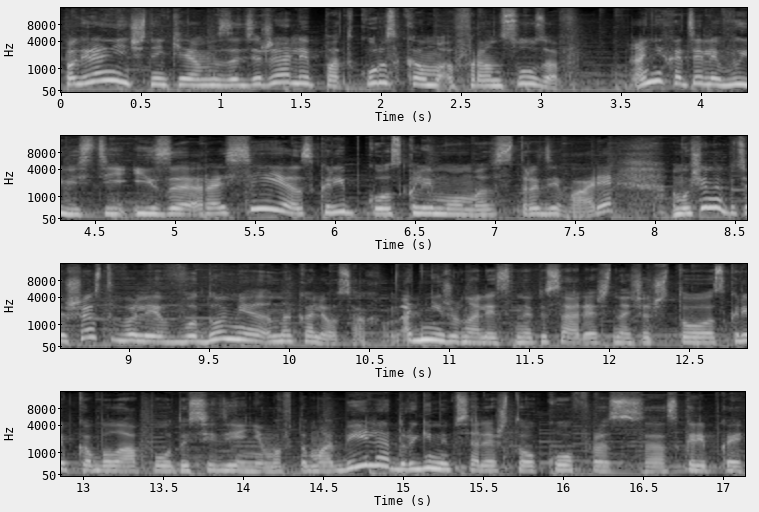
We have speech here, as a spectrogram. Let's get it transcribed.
Пограничники задержали под Курском французов. Они хотели вывести из России скрипку с клеймом Страдивари. Мужчины путешествовали в доме на колесах. Одни журналисты написали, значит, что скрипка была под сиденьем автомобиля, другие написали, что кофр с скрипкой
